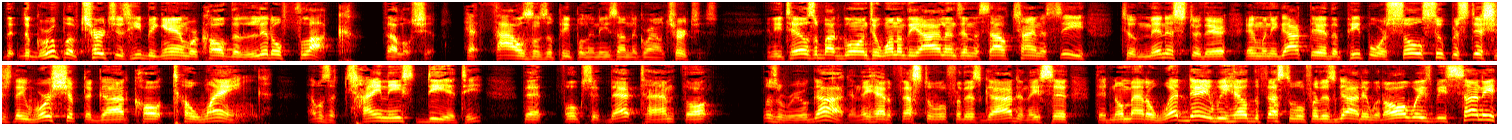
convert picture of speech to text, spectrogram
the, the group of churches he began were called the Little Flock Fellowship. He had thousands of people in these underground churches. And he tells about going to one of the islands in the South China Sea to minister there. And when he got there, the people were so superstitious, they worshiped a god called Tawang. That was a Chinese deity that folks at that time thought was a real God. And they had a festival for this God, and they said that no matter what day we held the festival for this God, it would always be sunny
